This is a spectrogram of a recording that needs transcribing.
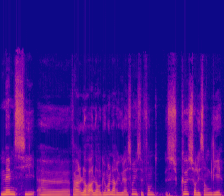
même si, euh, enfin, leur, leur, argument de la régulation, il se fonde que sur les sangliers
